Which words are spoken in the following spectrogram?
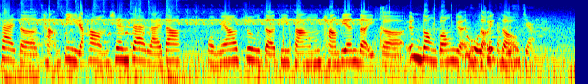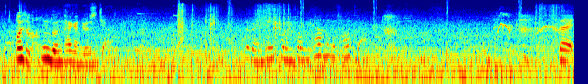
赛的场地，然后我们现在来到我们要住的地方旁边的一个运动公园走一走。为什么？那轮胎感觉是假的。这感觉不能动，你看那个超假。对，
